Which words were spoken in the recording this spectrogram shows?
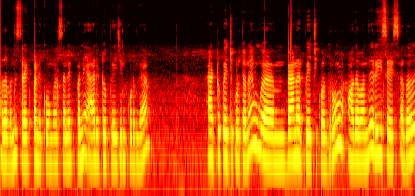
அதை வந்து செலக்ட் பண்ணிக்கோங்க. செலக்ட் பண்ணி ஆட் டு பேஜின்னு கொடுங்க. ஆட் டு பேஜ் கொடுத்தோன்னே உங்கள் பேனர் பேஜுக்கு வந்துடும் அதை வந்து ரீசைஸ் அதாவது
